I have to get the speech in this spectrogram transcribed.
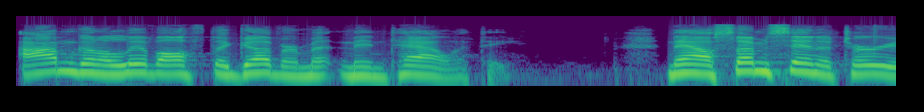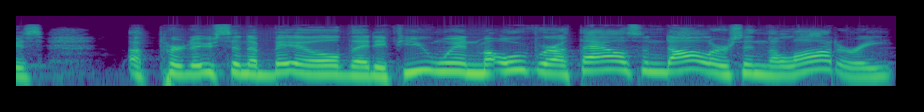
I'm going to live off the government mentality. Now, some senator is uh, producing a bill that if you win over a $1,000 in the lottery,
